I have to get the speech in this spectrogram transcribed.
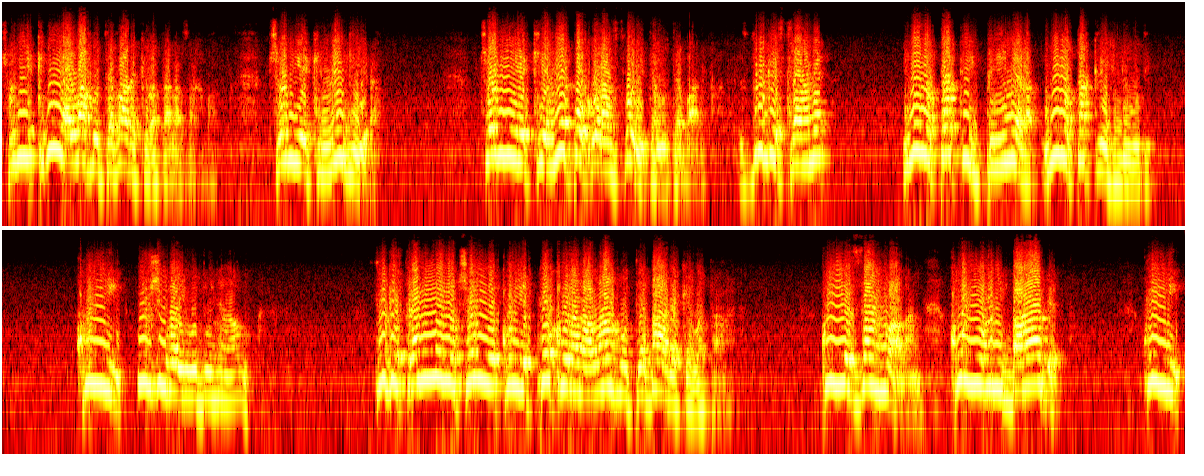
čovjek nije Allahu te bareke vatala zahvala čovjek negira čovjek je nepokoran stvoritelj te barka. S druge strane, imamo takvih primjera, imamo takvih ljudi koji uživaju u dunjalu. S druge strane, imamo čovjek koji je pokoran Allahu te bareke vatara, koji je zahvalan, koji je oni ibadet, koji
